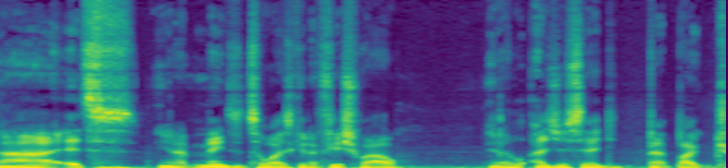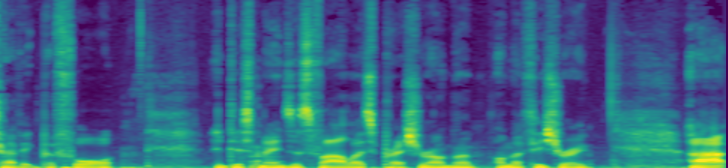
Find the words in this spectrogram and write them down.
uh, it's you know means it's always going to fish well. You know, as you said about boat traffic before, it just means there's far less pressure on the on the fishery. Uh,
